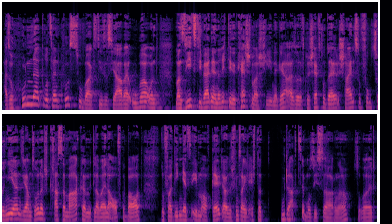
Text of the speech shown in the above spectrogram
also 100% Kurszuwachs dieses Jahr bei Uber und man sieht, die werden ja eine richtige Cashmaschine, gell? Also das Geschäftsmodell scheint zu funktionieren. Sie haben so eine krasse Marke mittlerweile aufgebaut und verdienen jetzt eben auch Geld. Also ich finde es eigentlich echt eine gute Aktie, muss ich sagen, ne? Soweit.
